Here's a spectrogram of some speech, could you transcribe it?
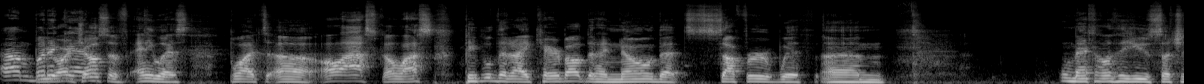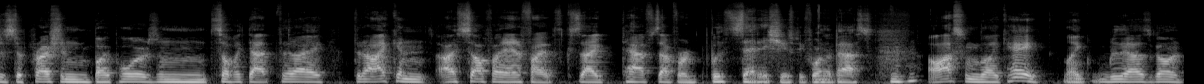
Um, but you again, are Joseph, anyways. But uh, I'll ask. I'll ask people that I care about that I know that suffer with um, mental health issues such as depression, bipolarism, stuff like that. That I that I can I self identify with because I have suffered with said issues before in the past. I'll ask them like, hey, like really how's it going?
